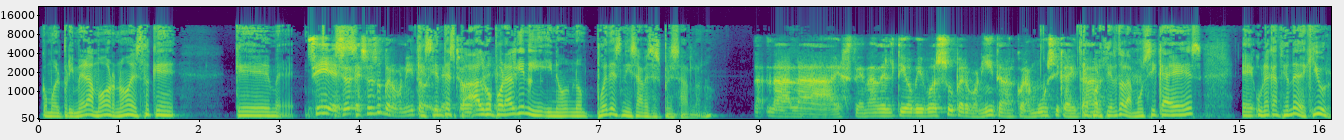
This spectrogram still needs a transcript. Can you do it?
como el primer amor, ¿no? Esto que, que, Sí, eso, eso es súper bonito. que sientes hecho, algo eh, por alguien y, y no, no puedes ni sabes expresarlo, ¿no? La, la, la escena del tío vivo es súper bonita, con la música y Que tal. por cierto, la música es eh, una canción de The Cure.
